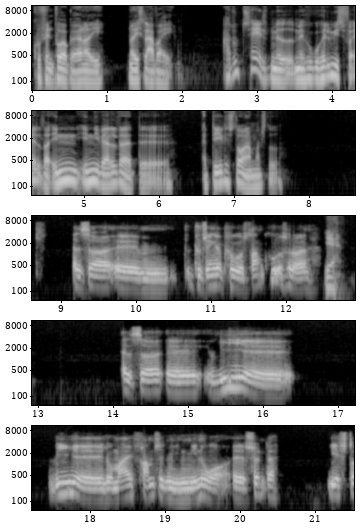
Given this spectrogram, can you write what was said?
kunne finde på at gøre, når I, når I slapper af. Har du talt med, med Hugo Helmis forældre, inden, inden I valgte at, øh, at dele historien om hans død? Altså, øh, du tænker på stram kurs, eller hvad? Ja. Altså, øh, vi, øh, vi øh, lå mig fremsætte mine mindeord øh, søndag, efter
